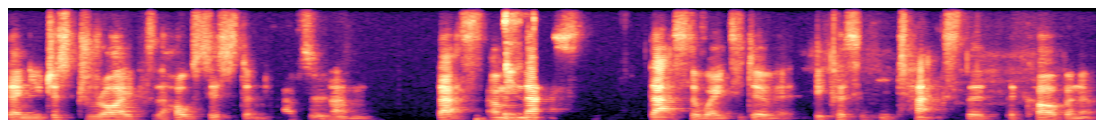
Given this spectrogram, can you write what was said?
then you just drive the whole system. Absolutely. Um, that's, I mean, that's that's the way to do it because if you tax the the carbon at,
